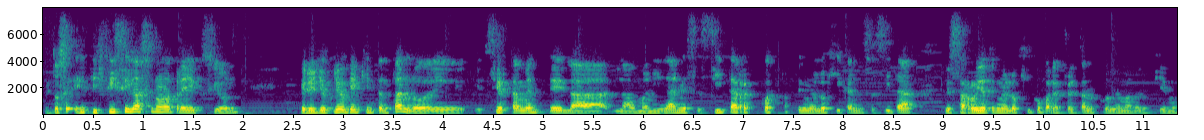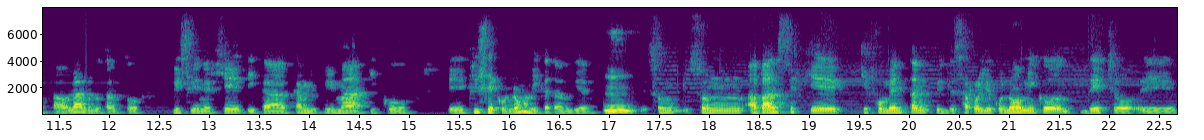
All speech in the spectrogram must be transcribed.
Entonces es difícil hacer una predicción, pero yo creo que hay que intentarlo. Eh, ciertamente la, la, humanidad necesita respuestas tecnológicas, necesita desarrollo tecnológico para enfrentar los problemas de los que hemos estado hablando, tanto crisis energética, cambio climático, eh, crisis económica también. Mm. Son, son avances que, que, fomentan el desarrollo económico. De hecho, eh,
